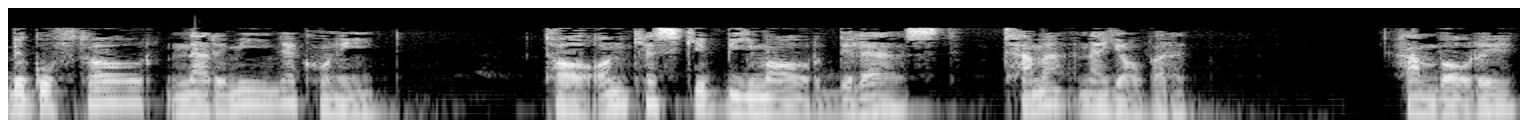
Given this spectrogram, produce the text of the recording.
به گفتار نرمی نکنید تا آن کس که بیمار دل است طمع نیاورد. همواره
